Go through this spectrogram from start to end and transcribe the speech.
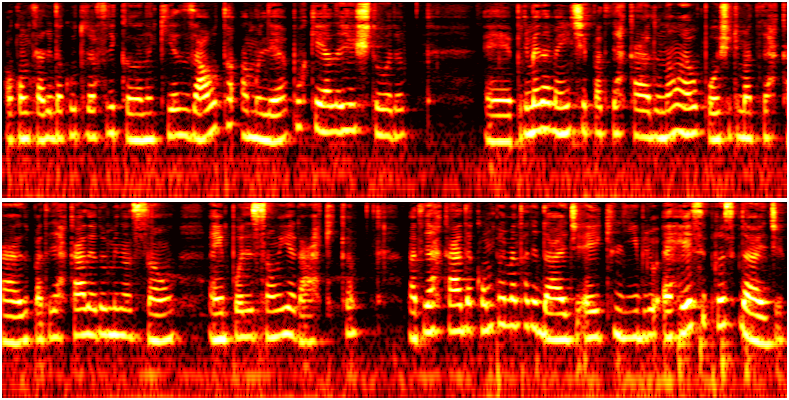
ao contrário da cultura africana, que exalta a mulher porque ela é gestora. É, primeiramente, patriarcado não é o oposto de matriarcado. Patriarcado é dominação, é imposição hierárquica. Matriarcado é complementaridade, é equilíbrio, é reciprocidade.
